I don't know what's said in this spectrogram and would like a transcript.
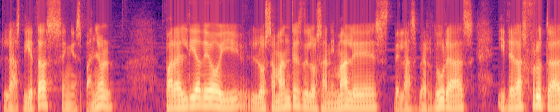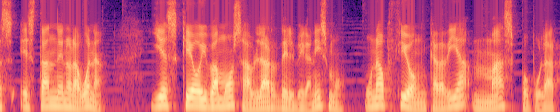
las dietas en español. Para el día de hoy, los amantes de los animales, de las verduras y de las frutas están de enhorabuena. Y es que hoy vamos a hablar del veganismo, una opción cada día más popular.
